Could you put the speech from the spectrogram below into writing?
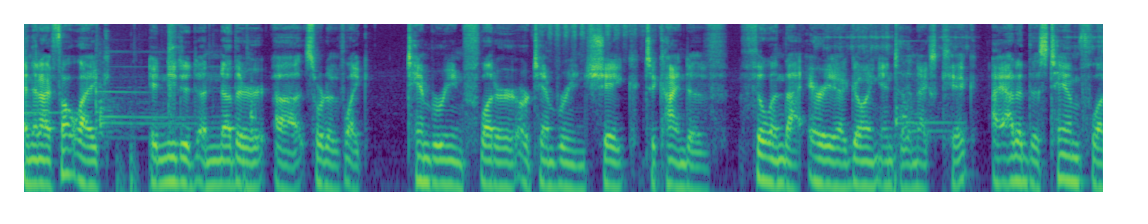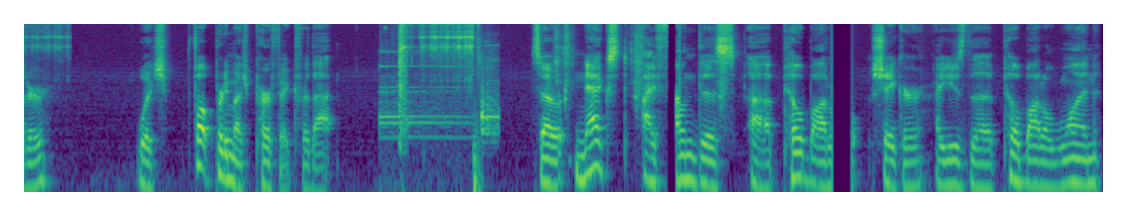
And then I felt like it needed another uh, sort of like tambourine flutter or tambourine shake to kind of fill in that area going into the next kick. I added this tam flutter, which felt pretty much perfect for that. So next I found this uh, pill bottle shaker. I used the pill bottle one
